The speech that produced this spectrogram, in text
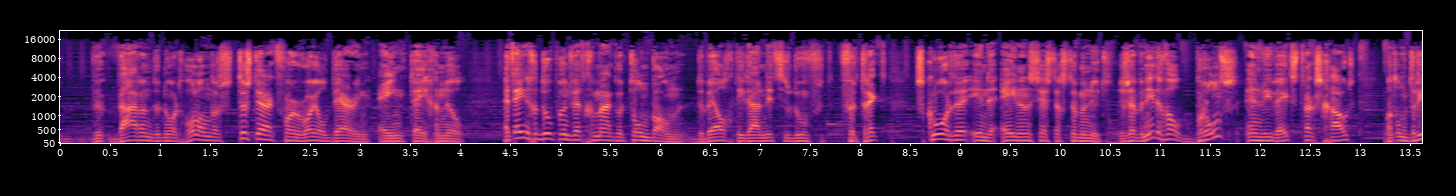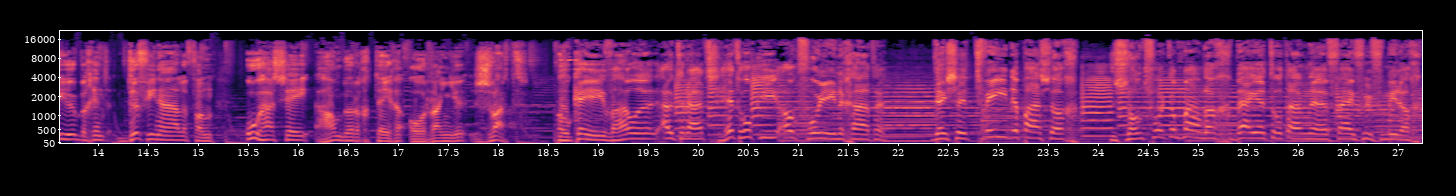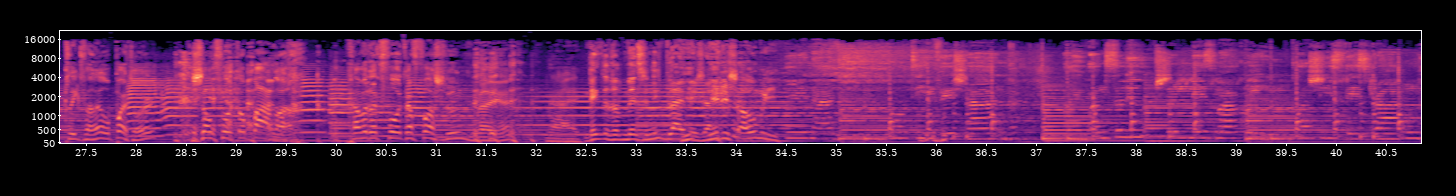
waren de Noord-Hollanders te sterk voor Royal Daring 1 tegen 0. Het enige doelpunt werd gemaakt door Ton Boon. De Belg die daar niets te doen vertrekt... scoorde in de 61ste minuut. Dus we hebben in ieder geval brons en wie weet straks goud... want om drie uur begint de finale van UHC Hamburg tegen Oranje Zwart. Oké, we houden uiteraard het hockey ook voor je in de gaten. Deze tweede paasdag, Zandvoort op maandag, bij je tot aan eh 5 uur vanmiddag. Klinkt wel heel apart hoor. Zandvoort op maandag. Gaan we dat voortaan vast doen? Nee, hè? Nee. Ik denk dat er mensen niet blij mee zijn. Hier is Omi. motivation. My one solution is my queen, cause she stays strong.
